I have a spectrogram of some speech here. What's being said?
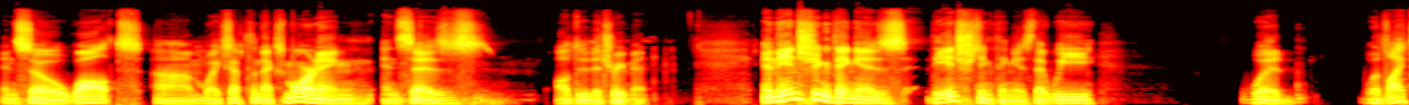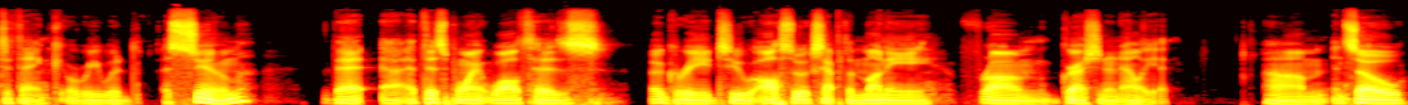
And so Walt um, wakes up the next morning and says, "I'll do the treatment." And the interesting thing is, the interesting thing is that we would would like to think, or we would assume, that uh, at this point Walt has agreed to also accept the money from Gretchen and Elliot. Um, and so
